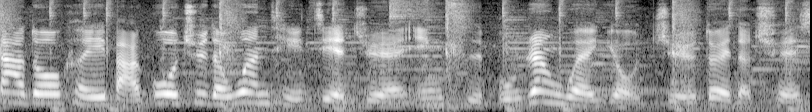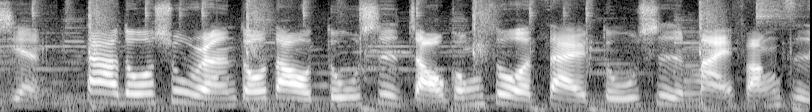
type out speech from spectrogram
大多可以把过去的问题解决，因此不认为有绝对的缺陷。大多数人都到都市找工作，在都市买房子，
